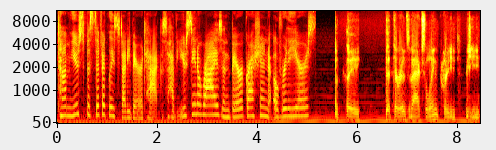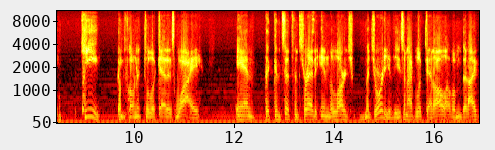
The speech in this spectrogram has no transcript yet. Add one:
Tom you specifically study bear attacks. Have you seen a rise in bear aggression over the years? Let's say that there is an actual increase the key component to look at is why. And the consistent thread in the large majority of these, and I've looked at all of them that I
